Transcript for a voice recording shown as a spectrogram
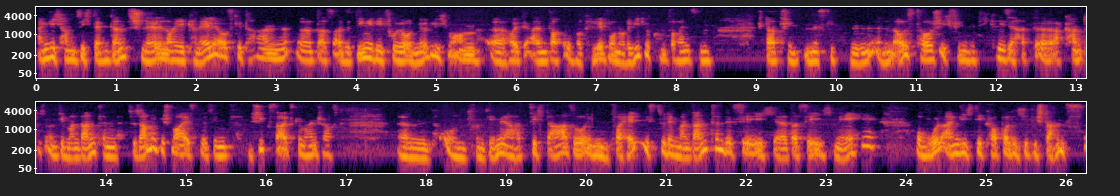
eigentlich haben sich dann ganz schnell neue Kanäle aufgetan, äh, dass also Dinge, die früher unmöglich waren, äh, heute einfach über Telefon- oder Videokonferenzen stattfinden. Es gibt einen, Austausch. Ich finde, die Krise hat äh, Akantus und die Mandanten zusammengeschmeißt. Wir sind eine Schicksalsgemeinschaft. Ähm, und von dem her hat sich da so im Verhältnis zu den Mandanten, das sehe ich, da sehe ich Nähe, obwohl eigentlich die körperliche Distanz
